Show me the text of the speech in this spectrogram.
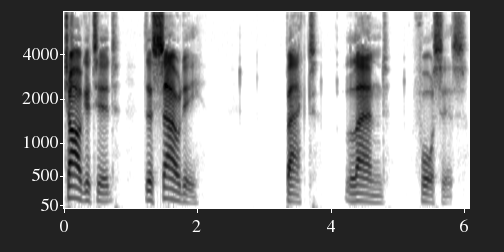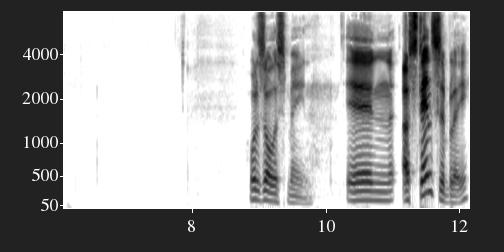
targeted the Saudi backed land forces. What does all this mean? In ostensibly,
